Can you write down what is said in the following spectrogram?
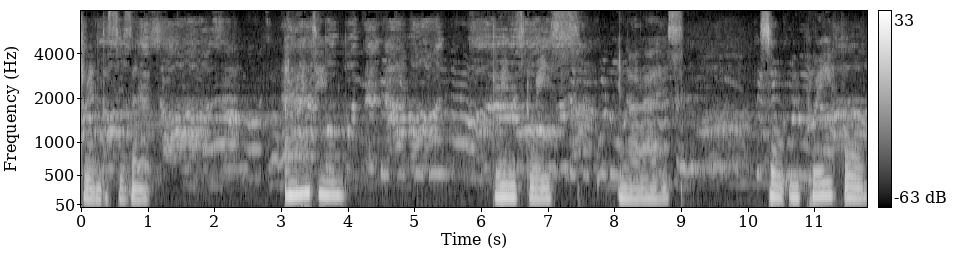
during the season. Anointing brings grace in our lives. So we pray for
